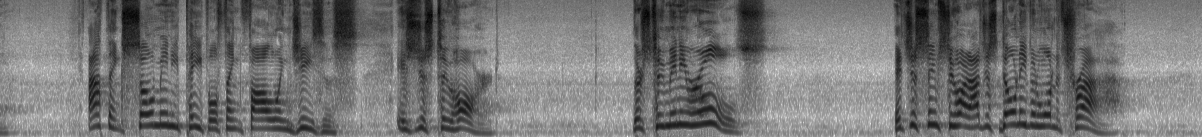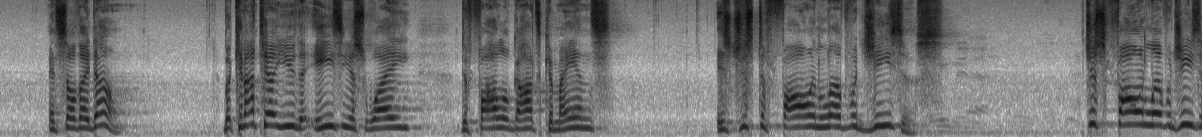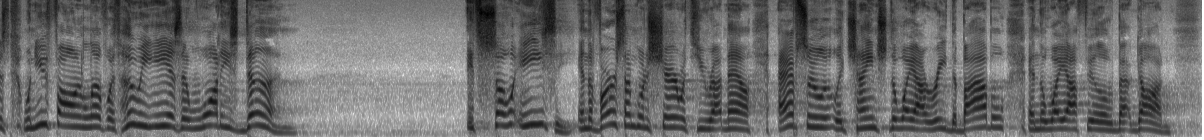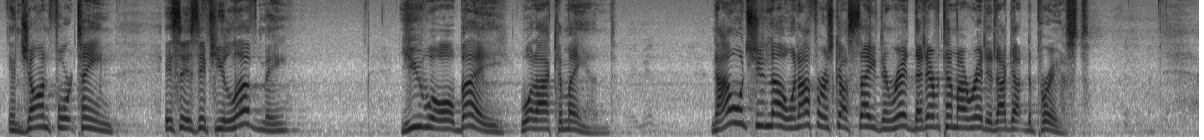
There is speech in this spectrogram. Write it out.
I think so many people think following Jesus is just too hard. There's too many rules. It just seems too hard. I just don't even want to try. And so they don't. But can I tell you the easiest way to follow God's commands is just to fall in love with Jesus. Just fall in love with Jesus. When you fall in love with who He is and what He's done, it's so easy. And the verse I'm going to share with you right now absolutely changed the way I read the Bible and the way I feel about God. In John 14, it says, If you love me, you will obey what I command. Now, I want you to know when I first got saved and read that, every time I read it, I got depressed.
